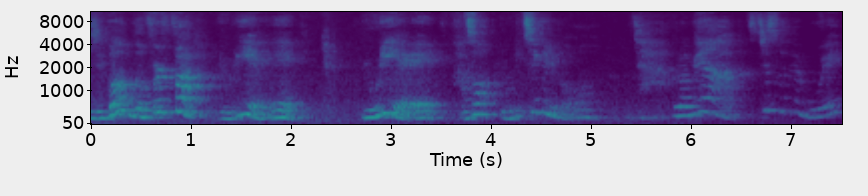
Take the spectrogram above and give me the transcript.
1번, No for fun. 요리에, 요리에 가서 요리책 읽어. 자, 그러면 스트레스 받으면 뭐해?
